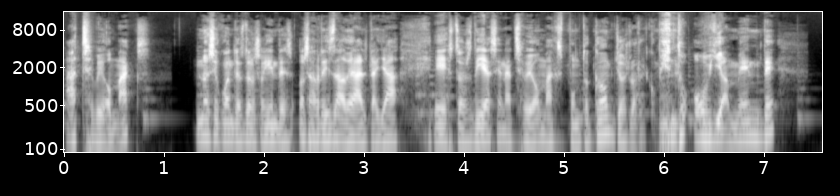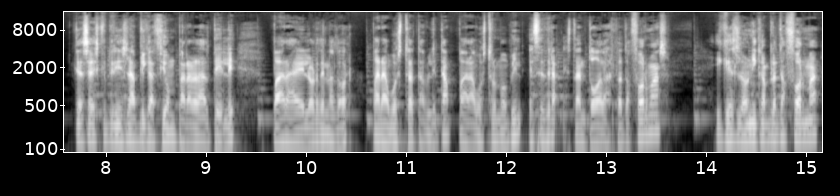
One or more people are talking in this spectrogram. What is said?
HBO Max. No sé cuántos de los oyentes os habréis dado de alta ya estos días en hbomax.com, yo os lo recomiendo, obviamente. Ya sabéis que tenéis la aplicación para la tele, para el ordenador, para vuestra tableta, para vuestro móvil, etc. Está en todas las plataformas. Y que es la única plataforma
